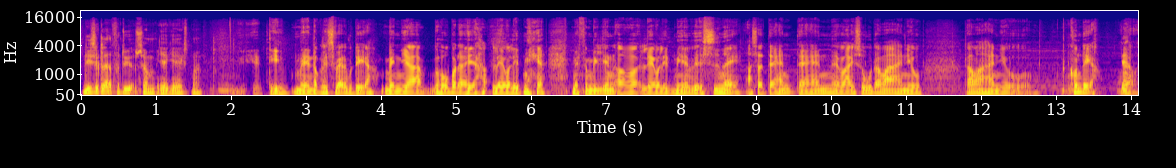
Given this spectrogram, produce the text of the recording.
lige så glad for dyr, som Erik Eriksen var? Det er nok lidt svært at vurdere, men jeg håber da, at jeg laver lidt mere med familien og laver lidt mere ved siden af. Altså, da han, da han var i Zoo, der var han jo, der var han jo kun der. Ja. Og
